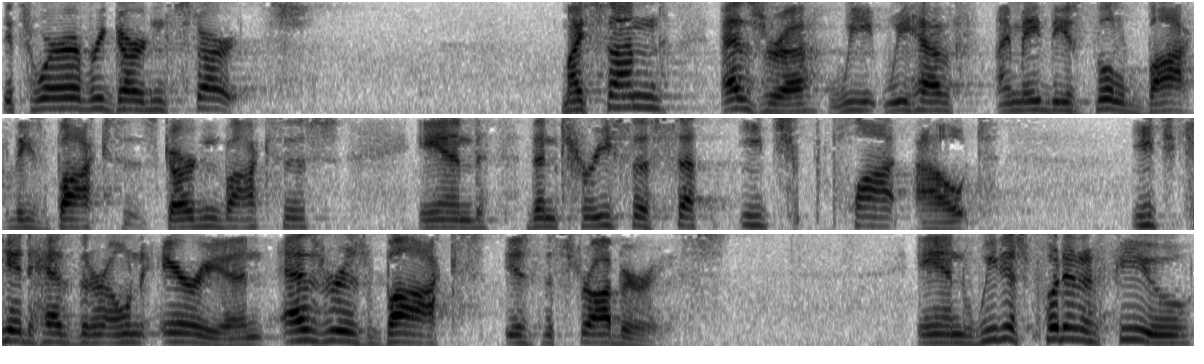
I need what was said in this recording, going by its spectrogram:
It's where every garden starts. My son Ezra, we, we have, I made these little box, these boxes, garden boxes, and then Teresa set each plot out. Each kid has their own area, and Ezra's box is the strawberries. And we just put in a few,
